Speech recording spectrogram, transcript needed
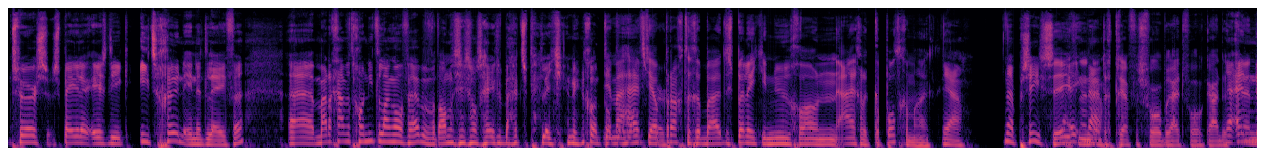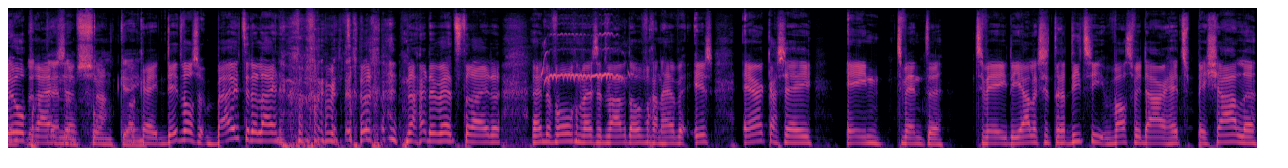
Spurs speler is die ik iets gun in het leven. Eh, maar daar gaan we het gewoon niet te lang over hebben. Want anders is ons hele buitenspelletje nu gewoon Ja, tot maar de hij heeft jouw prachtige buitenspelletje nu gewoon eigenlijk kapot gemaakt. Ja, ja precies. 37 Nou, treffers voorbereid voor elkaar. De Ja, en tandem- nul de prijzen. Nou. Oké, dit was buiten de lijnen. We gaan weer terug naar de wedstrijden. En de volgende wedstrijd waar we het over gaan hebben is RKC 1 Twente 2. De jaarlijkse traditie was weer daar. Het speciale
